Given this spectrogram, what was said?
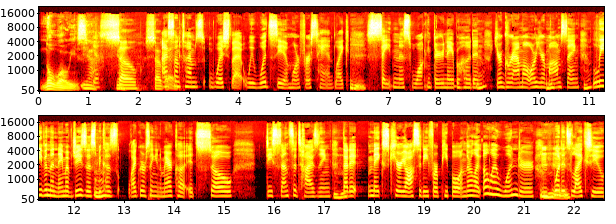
No worries. Yeah. Yes. So so good. I sometimes wish that we would see it more firsthand, like Mm-hmm. Satanists walking through your neighborhood and your grandma or your Mm-hmm. mom saying, "Leave in the name of Jesus," because, like we were saying in America, it's so desensitizing Mm-hmm. that it makes curiosity for people, and they're like, "Oh, I wonder Mm-hmm. what it's like to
